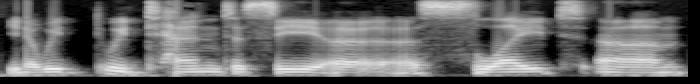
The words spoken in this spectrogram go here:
You know, we we tend to see a, slight. Um,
